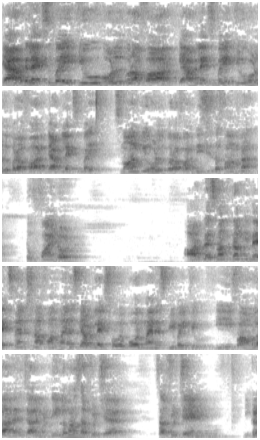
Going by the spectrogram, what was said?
capital X by q hold of r capital X by q hold of r capital X by r capital X by small q whole to the power of r. This is the formula to find out r plus 1 term in the expansion of 1 minus capital X whole power minus p by q. ఈ ఫార్ములా అనేది చాలా ఇంపార్టెంట్ దీనిలో మనం సబ్స్టిట్యూట్ చేయాలి. సబ్స్టిట్యూట్ చేయండి. ఇక్కడ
